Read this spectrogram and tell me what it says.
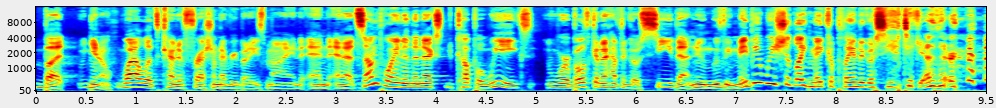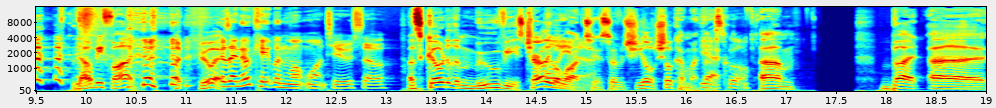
but you know, while it's kind of fresh on everybody's mind and and at some point in the next couple weeks, we're both going to have to go see that new movie. Maybe we should like make a plan to go see it together. that would be fun. Let's do it. Cuz. I know Caitlin won't want to. So, Let's go to the movies. Charlie Oh, will want to, so she'll she'll come with us. yeah, cool. Um, but uh,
